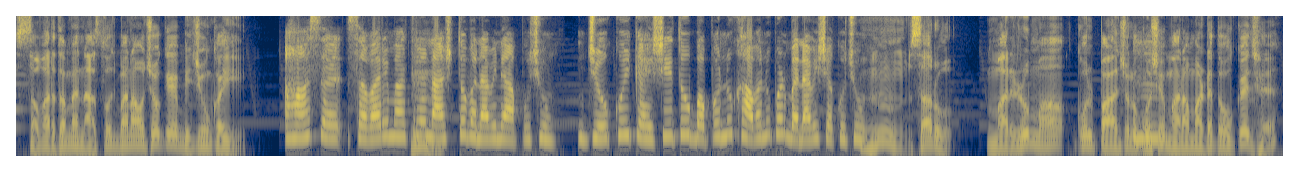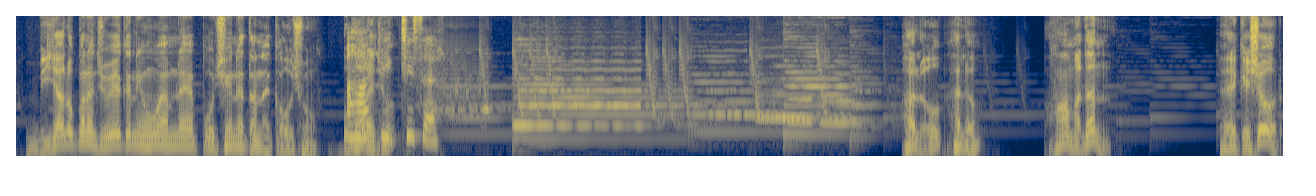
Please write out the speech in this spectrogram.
સવારે તમે નાસ્તો જ બનાવો છો કે બીજું કંઈ? હા સર. સવારે માત્ર હમ. નાસ્તો બનાવીને આપું છું. જો કોઈ કહેશે તો બપોરનું ખાવાનું પણ બનાવી શકું છું. હમ સારું. મારી રૂમમાં કુલ પાંચ લોકો છે. હમ. મારા માટે તો ઓકે છે. બીજા લોકોને જોઈએ કે નહીં હું એમને પૂછીને તને કહું છું. હા ઊભા રહેજો. ઠીક છે સર. હલો હેલો. હા મદન. હે કિશોર.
